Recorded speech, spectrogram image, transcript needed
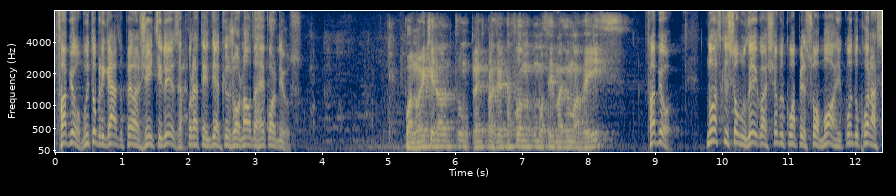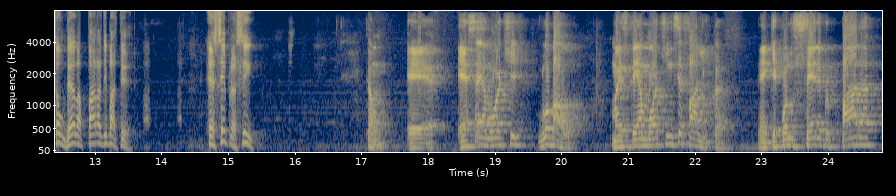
Fábio, muito obrigado pela gentileza por atender aqui o Jornal da Record News. Boa noite, Heraldo. Um grande prazer estar falando com você mais uma vez. Fábio, nós que somos leigos achamos que uma pessoa morre quando o coração dela para de bater. É sempre assim? Então, é, essa é a morte global mas tem a morte encefálica, né, que é quando o cérebro para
